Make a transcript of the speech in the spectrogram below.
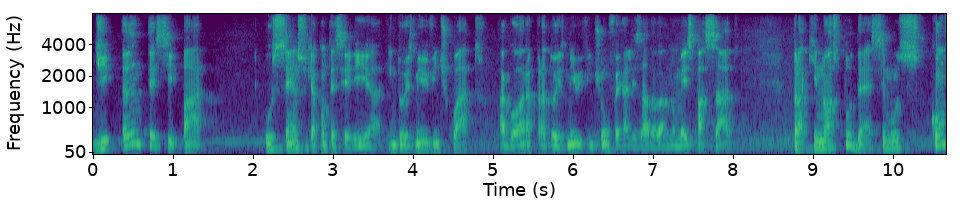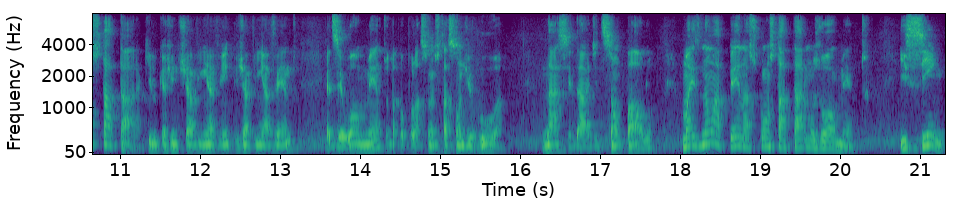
de antecipar o censo que aconteceria em 2024, agora para 2021, foi realizado agora no mês passado, para que nós pudéssemos constatar aquilo que a gente já vinha, já vinha vendo, quer dizer, o aumento da população em situação de rua na cidade de São Paulo, mas não apenas constatarmos o aumento, e sim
